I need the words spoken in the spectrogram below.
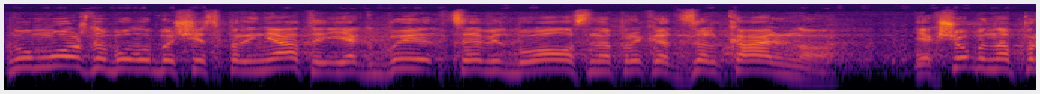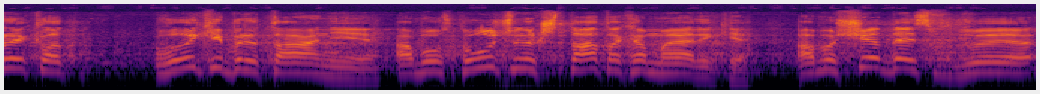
Ну, можна було би ще сприйняти, якби це відбувалося, наприклад, дзеркально. Якщо б, наприклад, у Великій Британії або в Сполучених Штатах Америки, або ще десь в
